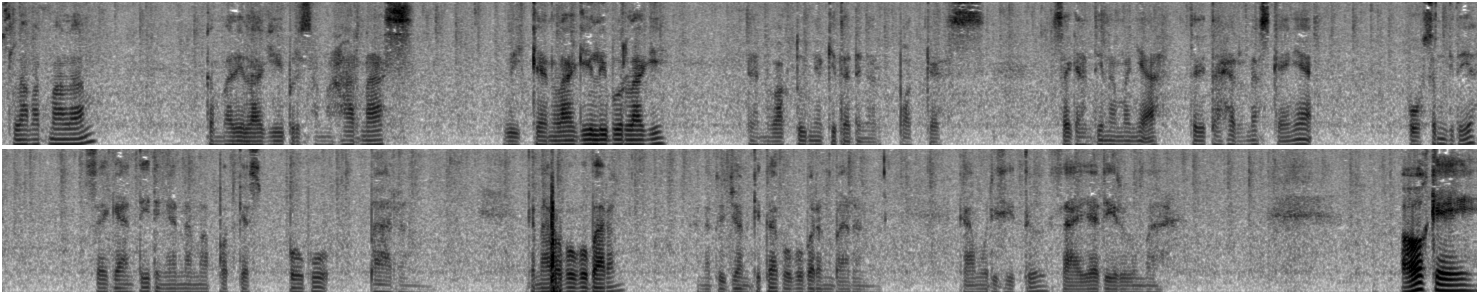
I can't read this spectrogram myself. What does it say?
selamat malam. Kembali lagi bersama Harnas. Weekend lagi, libur lagi. Dan waktunya kita dengar podcast. Saya ganti namanya ah, cerita Harnas kayaknya bosen gitu ya. Saya ganti dengan nama podcast Bobo Bareng. Kenapa Bobo Bareng? Karena tujuan kita Bobo bareng-bareng. Kamu di situ, saya di rumah. Oke,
